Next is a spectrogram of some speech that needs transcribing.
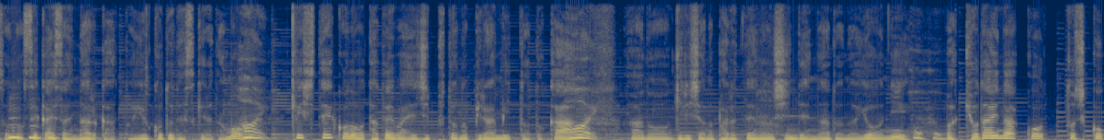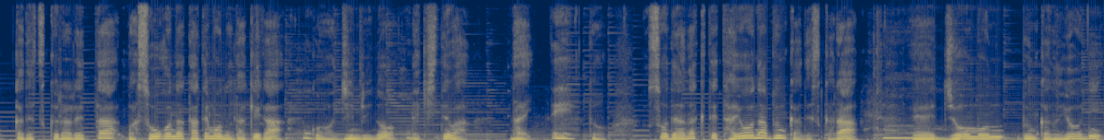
その世界遺産になるかということですけれども、はい、決してこの例えばエジプトのピラミッドとか、はい、あのギリシャのパルテノン神殿などのようにまあ、巨大なこう都市国家で作られた、まあ、荘厳な建物だけがこう人類の歴史ではない。ええ。と。そうではなくて多様な文化ですから、あえー縄文文化のように、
